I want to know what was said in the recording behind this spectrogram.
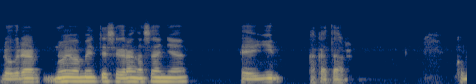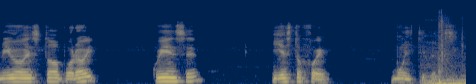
lograr nuevamente esa gran hazaña e ir a Qatar. Conmigo es todo por hoy. Cuídense. Y esto fue Múltiples.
